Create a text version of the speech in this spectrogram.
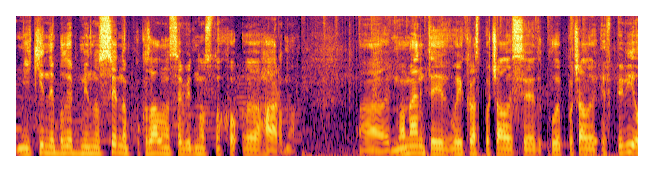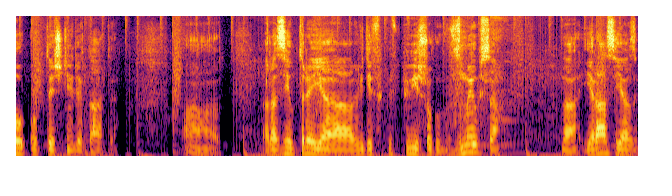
які не були б мінуси, але показали на це відносно е, гарно. Моменти якраз почалися, коли почали FPV оптичні літати. Разів три я від FPV-шок змився, да, і раз я е,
